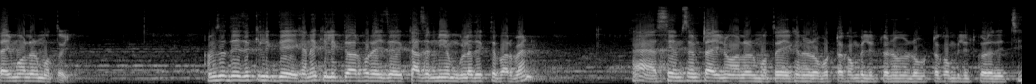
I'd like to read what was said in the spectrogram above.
টাইম ওয়ালের মতোই। আমি যদি এই যে ক্লিক দিই এখানে ক্লিক দেওয়ার পরে এই যে কাজের নিয়মগুলো দেখতে পারবেন। হ্যাঁ সেম সেম টাইম ওয়ালের মতো এখানে রোবটটা কমপ্লিট করে, আমি রোবটটা কমপ্লিট করে দিচ্ছি।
